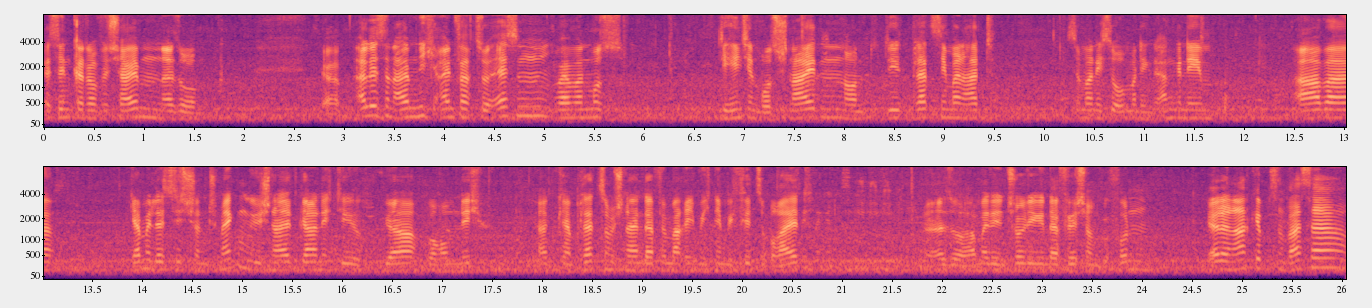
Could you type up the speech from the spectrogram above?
Es sind Kartoffelscheiben, also ja, alles in allem nicht einfach zu essen, weil man muss die Hähnchenbrust schneiden und den Platz, den man hat, ist immer nicht so unbedingt angenehm. Aber ja, mir lässt sich schon schmecken. Die schneidet gar nicht. Die, ja, warum nicht? Hat keinen Platz zum Schneiden. Dafür mache ich mich nämlich viel zu breit. Also haben wir den Schuldigen dafür schon gefunden. Ja, danach gibt es ein Wasser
